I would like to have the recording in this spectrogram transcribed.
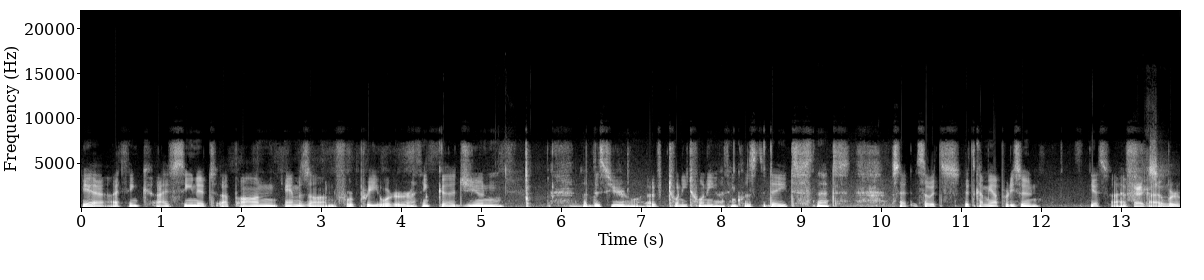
Yeah, I think I've seen it up on Amazon for pre-order. I think uh, June of this year of 2020. I think was the date that set. So it's it's coming out pretty soon. Yes, I've uh,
